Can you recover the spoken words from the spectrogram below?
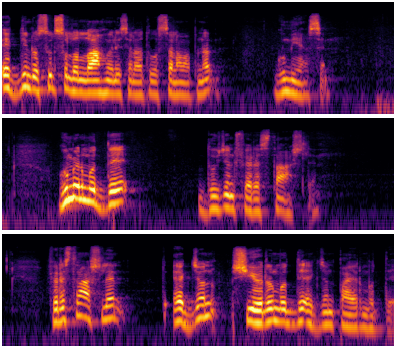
একদিন রসুল সাল্লাহ আলি সাল্লাতাম আপনার ঘুমিয়ে আসেন। ঘুমের মধ্যে দুইজন ফেরেস্তা আসলেন। ফেরেস্তা আসলেন তো একজন শিয়রের মধ্যে, একজন পায়ের মধ্যে।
